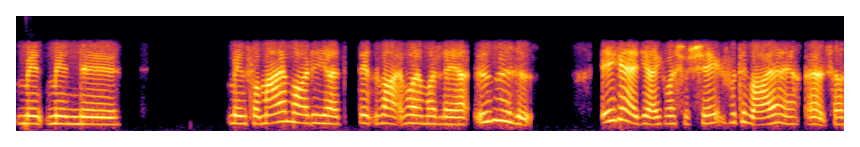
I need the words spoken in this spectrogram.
Men, men, øh, men for mig måtte jeg den vej, hvor jeg måtte lære ydmyghed. Ikke at jeg ikke var social, for det var jeg, altså.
